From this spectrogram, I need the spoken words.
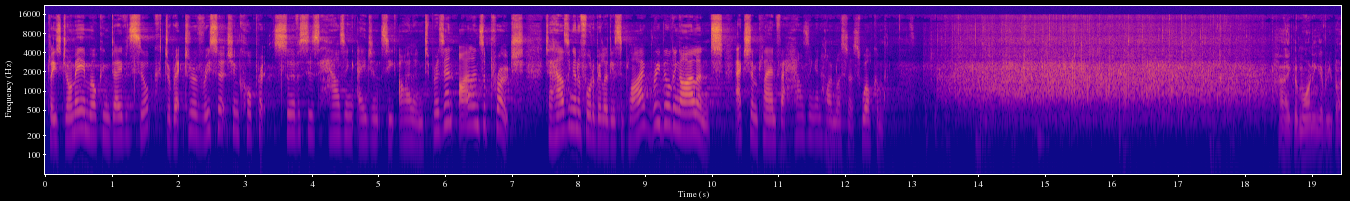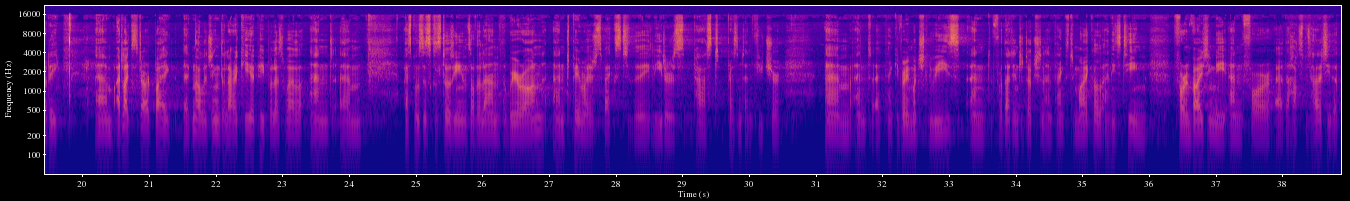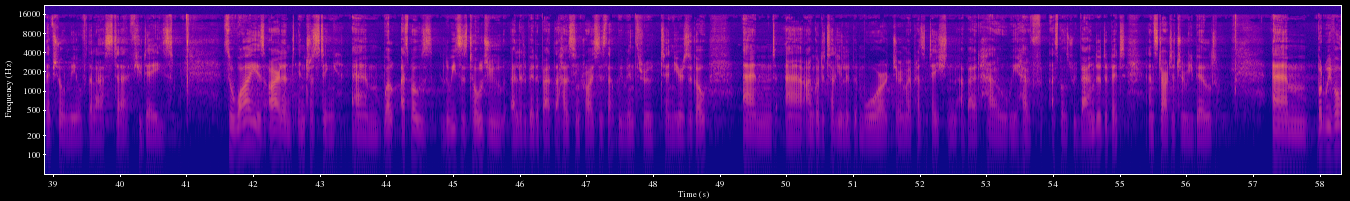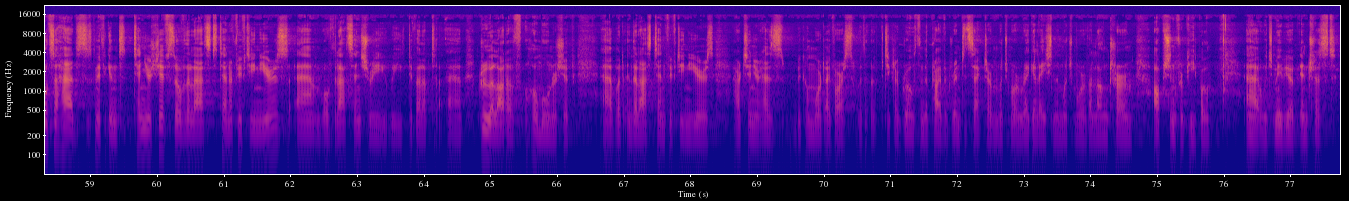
Please join me in welcoming David Silke, Director of Research and Corporate Services Housing Agency Ireland, to present Ireland's approach to housing and affordability supply, Rebuilding Ireland, Action Plan for Housing and Homelessness. Welcome. Hi, good morning, everybody. Um, I'd like to start by acknowledging the Larrakia people as well and um, I suppose, as custodians of the land that we're on, and to pay my respects to the leaders, past, present, and future. Um, and uh, thank you very much, Louise, and for that introduction, and thanks to Michael and his team for inviting me and for uh, the hospitality that they've shown me over the last uh, few days. So why is Ireland interesting? Um, well, I suppose Louise has told you a little bit about the housing crisis that we went through 10 years ago, and uh, I'm going to tell you a little bit more during my presentation about how we have, I suppose, rebounded a bit and started to rebuild. Um, but we've also had significant tenure shifts over the last 10 or 15 years. Um, over the last century, we developed, uh, grew a lot of home ownership, uh, but in the last 10, 15 years, our tenure has become more diverse with a particular growth in the private rented sector, much more regulation and much more of a long-term option for people, uh, which may be of interest.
